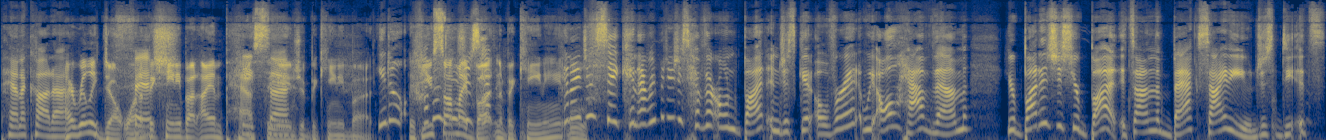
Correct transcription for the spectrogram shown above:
panna cotta. I really don't want a bikini butt. I am past the age of bikini butt. You know, if you saw my butt have- in a bikini, Can I just say, can everybody just have their own butt and just get over it? We all have them. Your butt is just your butt. It's on the back side of you. Just de- it's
